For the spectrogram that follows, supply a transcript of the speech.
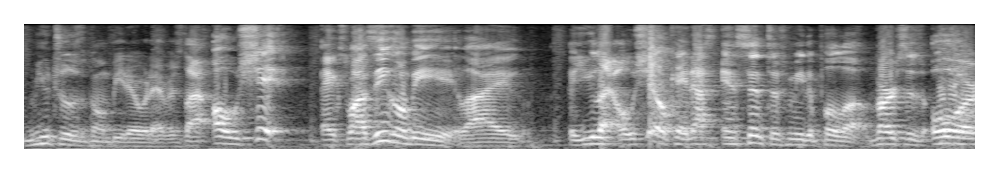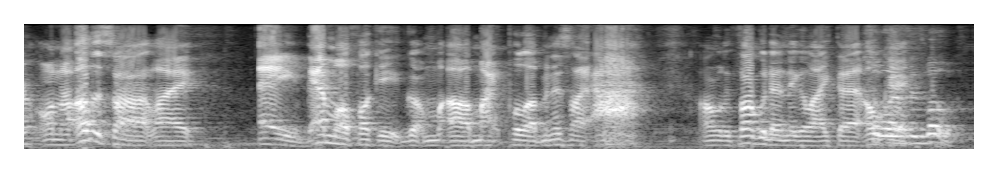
mutuals is gonna be there, whatever. It's like, oh shit, X Y Z gonna be here. Like, you like, oh shit, okay, that's incentive for me to pull up. Versus, or on the other side, like, hey, that motherfucker uh, might pull up, and it's like, ah, I don't really fuck with that nigga like that. so Okay, it's both?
